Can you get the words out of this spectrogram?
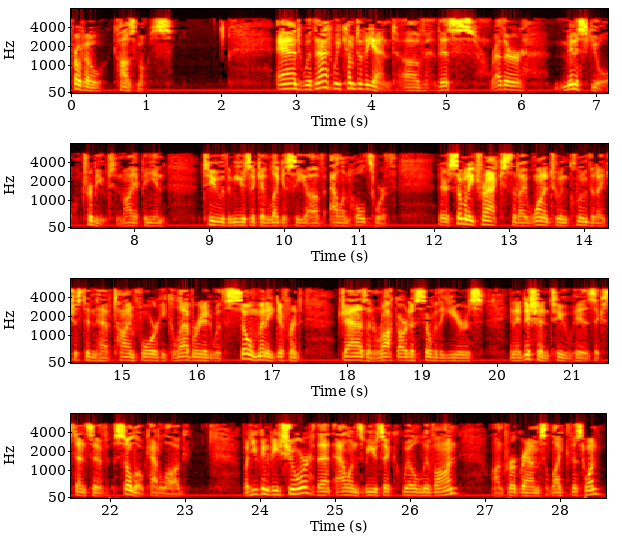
Proto Cosmos. And with that, we come to the end of this rather minuscule tribute, in my opinion, to the music and legacy of Allan Holdsworth. There's so many tracks that I wanted to include that I just didn't have time for. He collaborated with so many different jazz and rock artists over the years, in addition to his extensive solo catalog. But you can be sure that Allan's music will live on on programs like this one.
